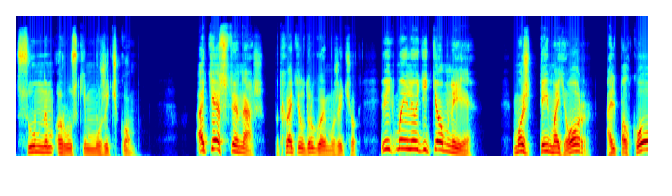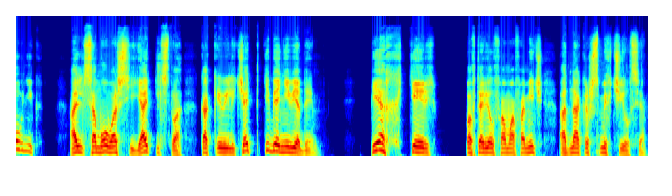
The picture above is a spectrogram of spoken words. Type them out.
с умным русским мужичком. «Отец ты наш!» — подхватил другой мужичок. «Ведь мы люди темные. Может, ты майор, аль полковник, аль само ваше сиятельство, как и величать-то тебя не ведаем. «Пехтерь», — повторил Фома Фомич, однако ж смягчился.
